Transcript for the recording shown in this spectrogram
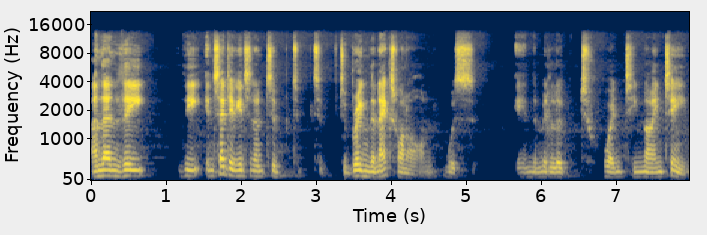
And then the the incentive incident to, to, to, to bring the next one on was in the middle of 2019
